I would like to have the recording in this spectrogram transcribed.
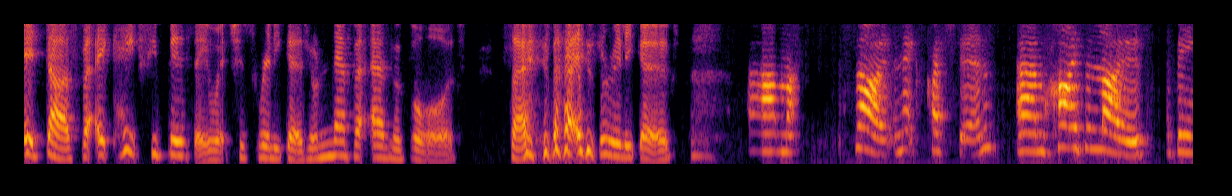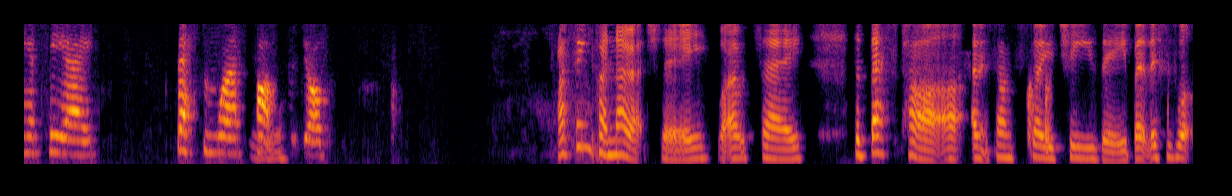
It does but it keeps you busy which is really good. You're never ever bored so that is really good. Um so next question. Um highs and lows of being a ta best and worst part of the job I think I know actually what I would say. The best part, and it sounds so cheesy, but this is what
